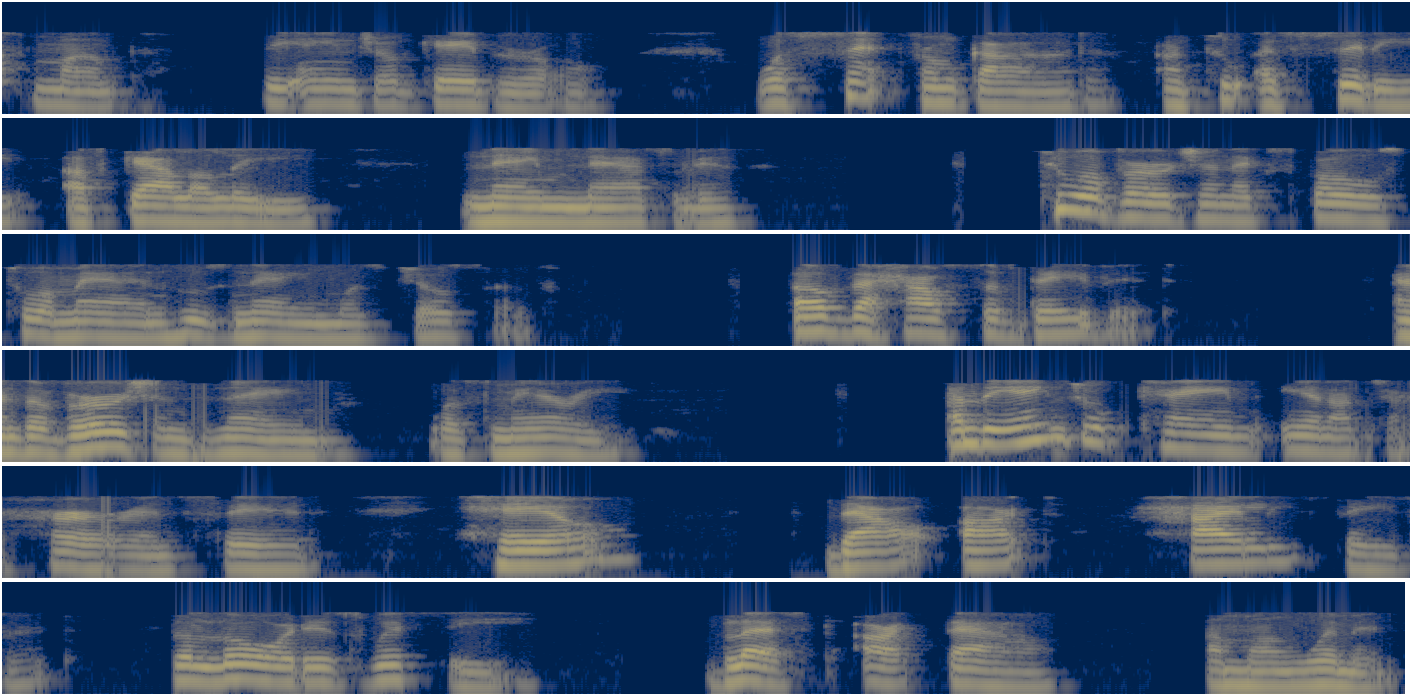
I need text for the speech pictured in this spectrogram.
Sixth month, the angel Gabriel was sent from God unto a city of Galilee named Nazareth to a virgin exposed to a man whose name was Joseph of the house of David. And the virgin's name was Mary. And the angel came in unto her and said, Hail, thou art highly favored. The Lord is with thee. Blessed art thou among women.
